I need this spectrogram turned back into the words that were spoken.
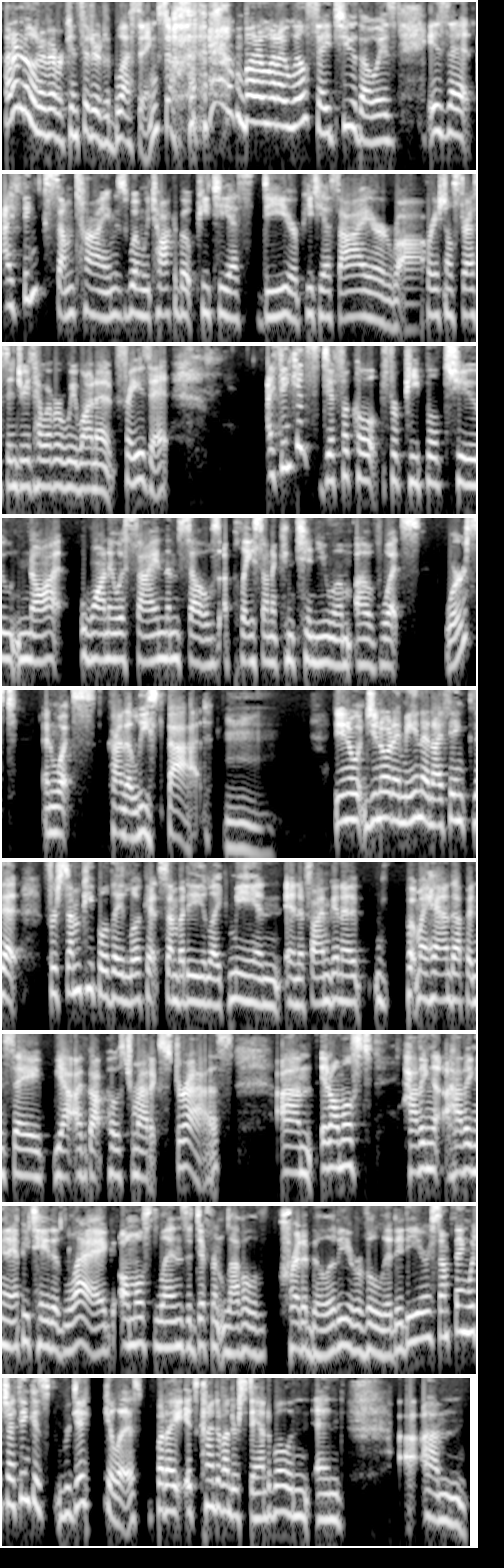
I don't know that I've ever considered a blessing. So, but what I will say too, though, is is that I think sometimes when we talk about PTSD or PTSI or operational stress injuries, however we want to phrase it, I think it's difficult for people to not want to assign themselves a place on a continuum of what's worst and what's kind of least bad. Mm. Do you know? Do you know what I mean? And I think that for some people, they look at somebody like me, and and if I'm going to put my hand up and say, "Yeah, I've got post traumatic stress," um, it almost having having an amputated leg almost lends a different level of credibility or validity or something, which I think is ridiculous. But I, it's kind of understandable and and uh, um,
